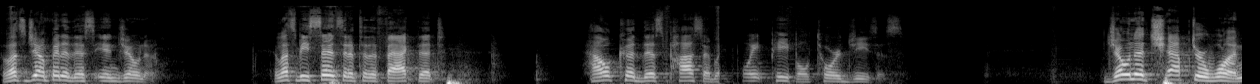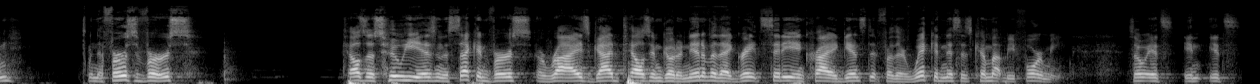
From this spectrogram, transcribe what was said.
So let's jump into this in Jonah. And let's be sensitive to the fact that how could this possibly point people toward Jesus? Jonah chapter 1, in the first verse, tells us who he is. In the second verse, arise, God tells him, Go to Nineveh, that great city, and cry against it, for their wickedness has come up before me. So it's, in, it's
